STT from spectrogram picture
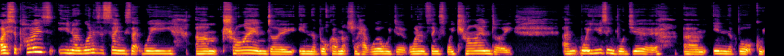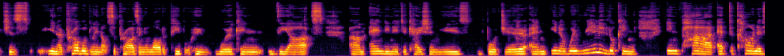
I suppose, you know, one of the things that we um, try and do in the book, I'm not sure how well we do it, one of the things we try and do, and we're using Bourdieu um, in the book, which is, you know, probably not surprising. A lot of people who work in the arts um, and in education use Bourdieu. And, you know, we're really looking in part at the kind of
